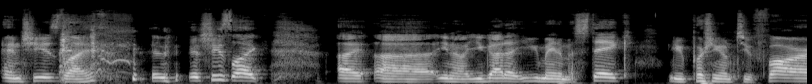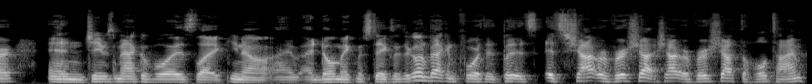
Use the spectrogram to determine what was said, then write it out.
and she's like, and she's like, I, uh, you know, you gotta, you made a mistake. You're pushing him too far. And James McAvoy is like, you know, I, I don't make mistakes. Like they're going back and forth, but it's, it's shot, reverse shot, shot, reverse shot the whole time.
